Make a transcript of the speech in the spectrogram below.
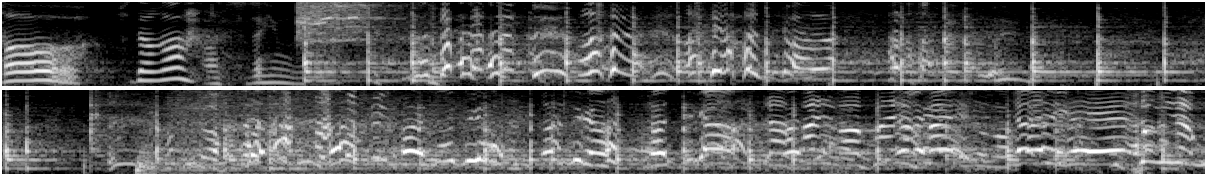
아 쉬다가 아, 진짜 힘들어. 야 빨리 와 빨리 빨리. 야 이게 국성이냐고.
